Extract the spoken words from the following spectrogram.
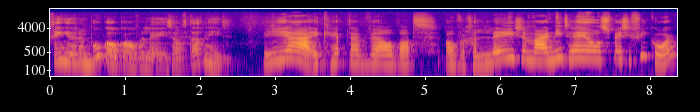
ging je er een boek ook over lezen of dat niet? Ja, ik heb daar wel wat over gelezen, maar niet heel specifiek hoor.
